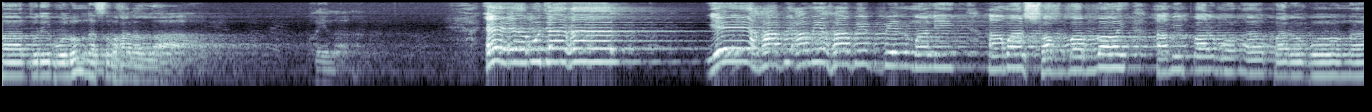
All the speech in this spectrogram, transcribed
না, ধরে বলুন না সুভার আল্লাহ হয় না। এ আবু জাহেল! এ হাবি আমি হাবিব বিন মালিক। আমার সম্ভব নয়, আমি পারব না পারব না।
